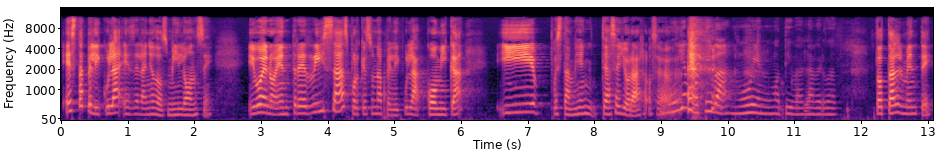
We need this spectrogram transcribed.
Esta película es del año 2011. Y bueno, entre risas, porque es una película cómica, y pues también te hace llorar, o sea... Muy emotiva, muy emotiva, la verdad. Totalmente.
